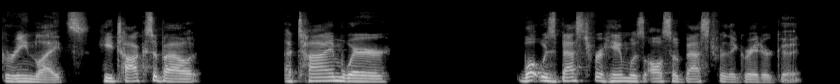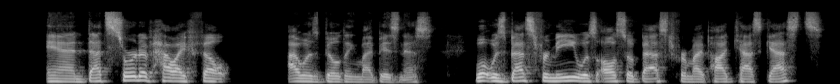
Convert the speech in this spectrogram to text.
green lights he talks about a time where what was best for him was also best for the greater good. And that's sort of how I felt I was building my business. What was best for me was also best for my podcast guests.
